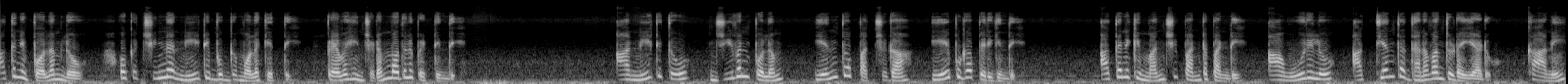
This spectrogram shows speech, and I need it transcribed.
అతని పొలంలో ఒక చిన్న నీటి బుగ్గ మొలకెత్తి ప్రవహించడం మొదలుపెట్టింది. ఆ నీటితో జీవన్ పొలం ఎంతో పచ్చగా ఏపుగా పెరిగింది. అతనికి మంచి పంట పండి ఆ ఊరిలో అత్యంత ధనవంతుడయ్యాడు. కాని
